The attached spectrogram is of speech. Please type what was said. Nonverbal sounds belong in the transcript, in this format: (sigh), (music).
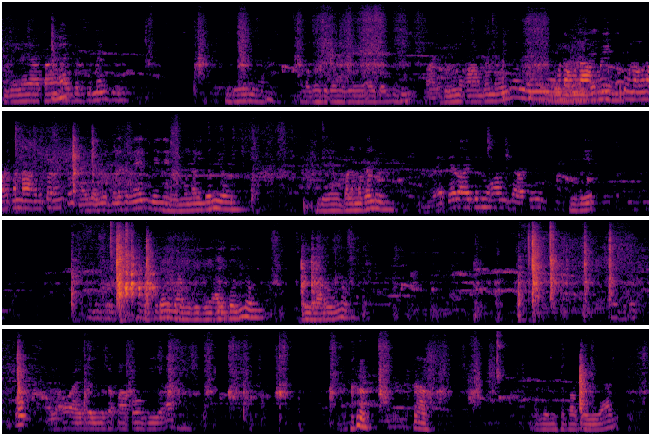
Hindi na yata idol si Melvin. Hindi yun na. Bago hindi ko maging idol. Ay, hindi mo kamba noon yan. eh. Una-una ako ito. Una-una kita nakakita rito. Idol mo pala sa Melvin. Hindi mo na idol yun. Hindi mo pala magaling. Pero idol mo kami dati. Hindi. Kaya hindi magiging idol yun. Hindi marunong. Wala ko idol mo sa Papogi ah. Ha? (laughs) Idol mo sa Papogi yan?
